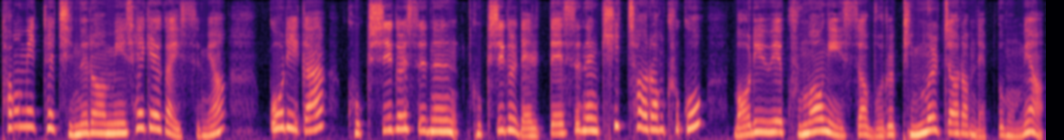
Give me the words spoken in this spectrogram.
턱 밑에 지느러미 3개가 있으며 꼬리가 곡식을 쓰는 곡식을 낼 때 쓰는 키처럼 크고 머리 위에 구멍이 있어 물을 빗물처럼 내뿜으며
